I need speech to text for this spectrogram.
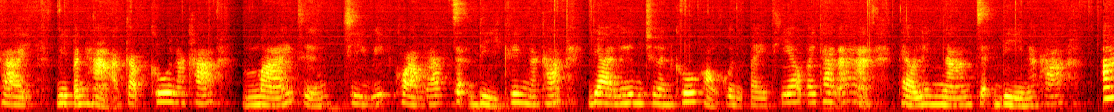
ใครมีปัญหากับคู่นะคะ หมายถึงชีวิตความรักจะดีขึ้นนะคะ อย่าลืมเชิญคู่ของคุณไปเที่ยวไปทานอาหาร แถวริมน้ำจะดีนะคะ อะ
